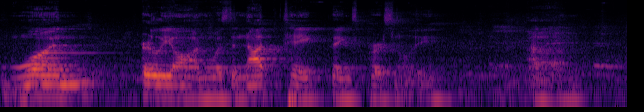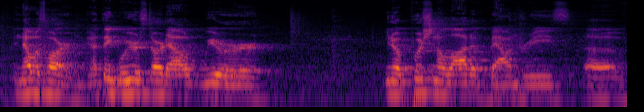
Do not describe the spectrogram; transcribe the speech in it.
one early on was to not take things personally. Um, and that was hard. And I think when we were start out, we were, you know, pushing a lot of boundaries of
